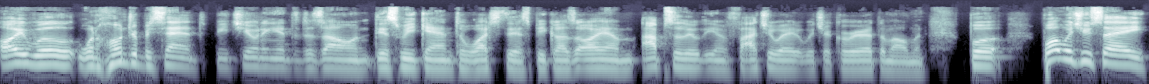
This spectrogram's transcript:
I will 100% be tuning into DAZN this weekend to watch this because I am absolutely infatuated with your career at the moment. But what would you say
